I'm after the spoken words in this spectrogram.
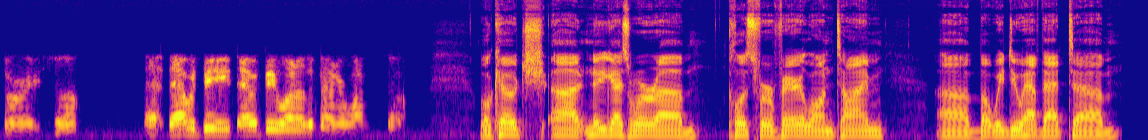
story. So that that would be that would be one of the better ones. So. Well, Coach, uh, know you guys were um, close for a very long time, uh, but we do have that. Um,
